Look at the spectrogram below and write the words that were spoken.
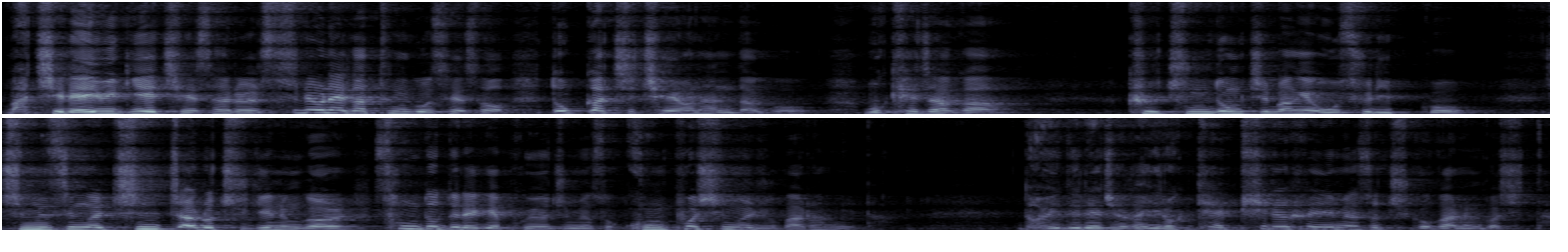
마치 레위기의 제사를 수련회 같은 곳에서 똑같이 재현한다고 목회자가 그 중동 지방의 옷을 입고 짐승을 진짜로 죽이는 걸 성도들에게 보여주면서 공포심을 유발합니다. 너희들의 죄가 이렇게 피를 흘리면서 죽어가는 것이다.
